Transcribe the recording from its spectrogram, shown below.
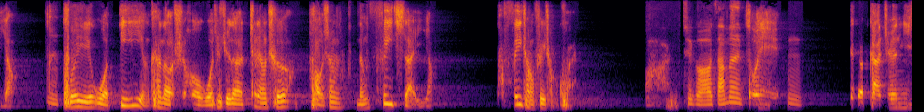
一样。嗯，所以我第一眼看到的时候，我就觉得这辆车好像能飞起来一样，它非常非常快。这个咱们所以，嗯，这个感觉你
